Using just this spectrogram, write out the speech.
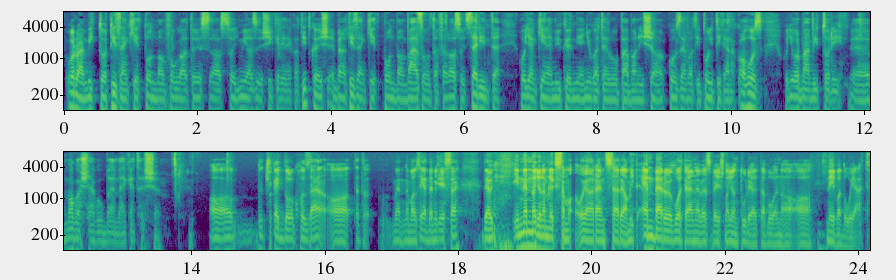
Orbán Viktor 12 pontban foglalta össze azt, hogy mi az ő sikerének a titka, és ebben a 12 pontban vázolta fel az, hogy szerinte hogyan kéne működnie Nyugat-Európában is a konzervatív politikának ahhoz, hogy Orbán Viktori magasságokba emelkedhessen a, csak egy dolog hozzá, a, tehát, mert nem az érdemi része, de hogy én nem nagyon emlékszem olyan rendszerre, amit emberről volt elnevezve, és nagyon túlélte volna a névadóját.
